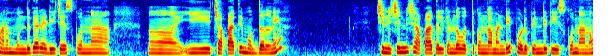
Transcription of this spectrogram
మనం ముందుగా రెడీ చేసుకున్న ఈ చపాతీ ముద్దల్ని చిన్ని చిన్న చపాతీల కింద ఒత్తుకుందామండి. పొడిపిండి తీసుకున్నాను.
